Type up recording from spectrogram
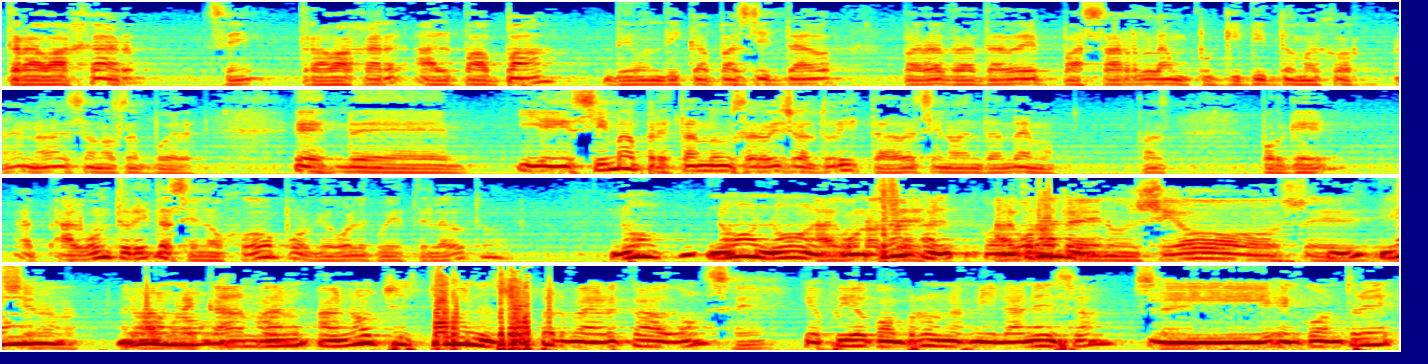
trabajar, ¿sí? Trabajar al papá de un discapacitado para tratar de pasarla un poquitito mejor. ¿eh? No, eso no se puede. Este, y encima prestando un servicio al turista, a ver si nos entendemos. Porque ¿a- algún turista se enojó porque vos le cuidaste el auto. No, no, no. al Algunos, se- algunos te denunció, se No, hicieron no, no. An- anoche estuve en el supermercado Sí. que fui a comprar unas milanesas Sí. y encontré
